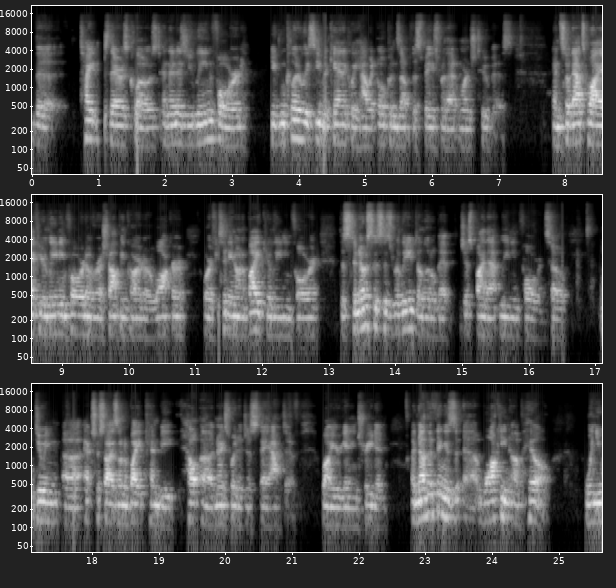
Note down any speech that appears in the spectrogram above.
the tightness there is closed. And then as you lean forward, you can clearly see mechanically how it opens up the space where that orange tube is. And so that's why if you're leaning forward over a shopping cart or a walker, or if you're sitting on a bike, you're leaning forward, the stenosis is relieved a little bit just by that leaning forward. So doing uh, exercise on a bike can be help, a nice way to just stay active while you're getting treated. Another thing is uh, walking uphill. When you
